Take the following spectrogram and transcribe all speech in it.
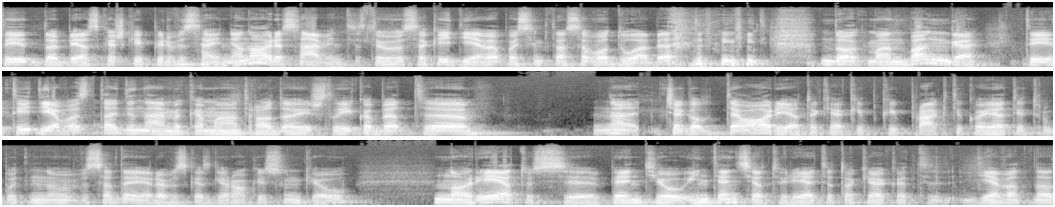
tai duobės kažkaip ir visai nenori savintis. Tai jau sakai, dievė, pasink tą savo duobę, duok man bangą. Tai, tai dievas tą dinamiką, man atrodo, išlaiko, bet uh, Na, čia gal teorija tokia, kaip, kaip praktikoje, tai turbūt nu, visada yra viskas gerokai sunkiau. Norėtųsi bent jau intenciją turėti tokia, kad Dieve, na,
